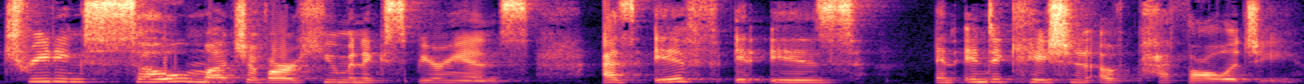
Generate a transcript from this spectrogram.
treating so much of our human experience as if it is an indication of pathology.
